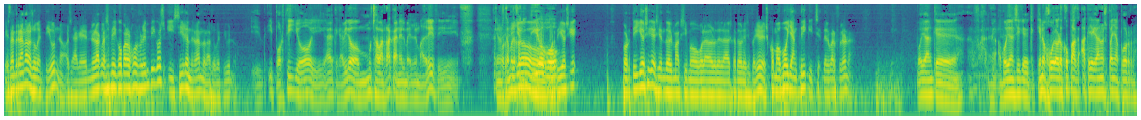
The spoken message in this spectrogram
Que está entrenando a la sub-21, o sea que no la clasificó para los Juegos Olímpicos y sigue entrenando a la sub-21. y, y Portillo y a ver que ha habido mucha barraca en el, en el Madrid y pff, que nos estamos Portillo, dejando Diogo. Portillo sigue, Portillo sigue siendo el máximo goleador de las categorías inferiores, como Boyan Krikic del Barcelona. Boyan que a Boyan sí que, que no jugó la Eurocopa aquella que ganó España por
